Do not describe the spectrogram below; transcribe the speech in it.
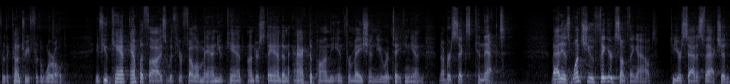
for the country, for the world. If you can't empathize with your fellow man, you can't understand and act upon the information you are taking in. Number six, connect. That is, once you've figured something out to your satisfaction,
